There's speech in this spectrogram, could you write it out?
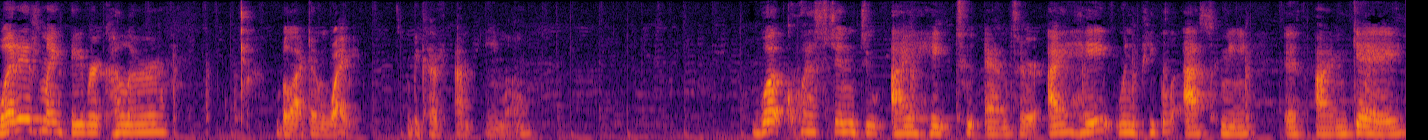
What is my favorite color? Black and white. Because I'm emo. What question do I hate to answer? I hate when people ask me if I'm gay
